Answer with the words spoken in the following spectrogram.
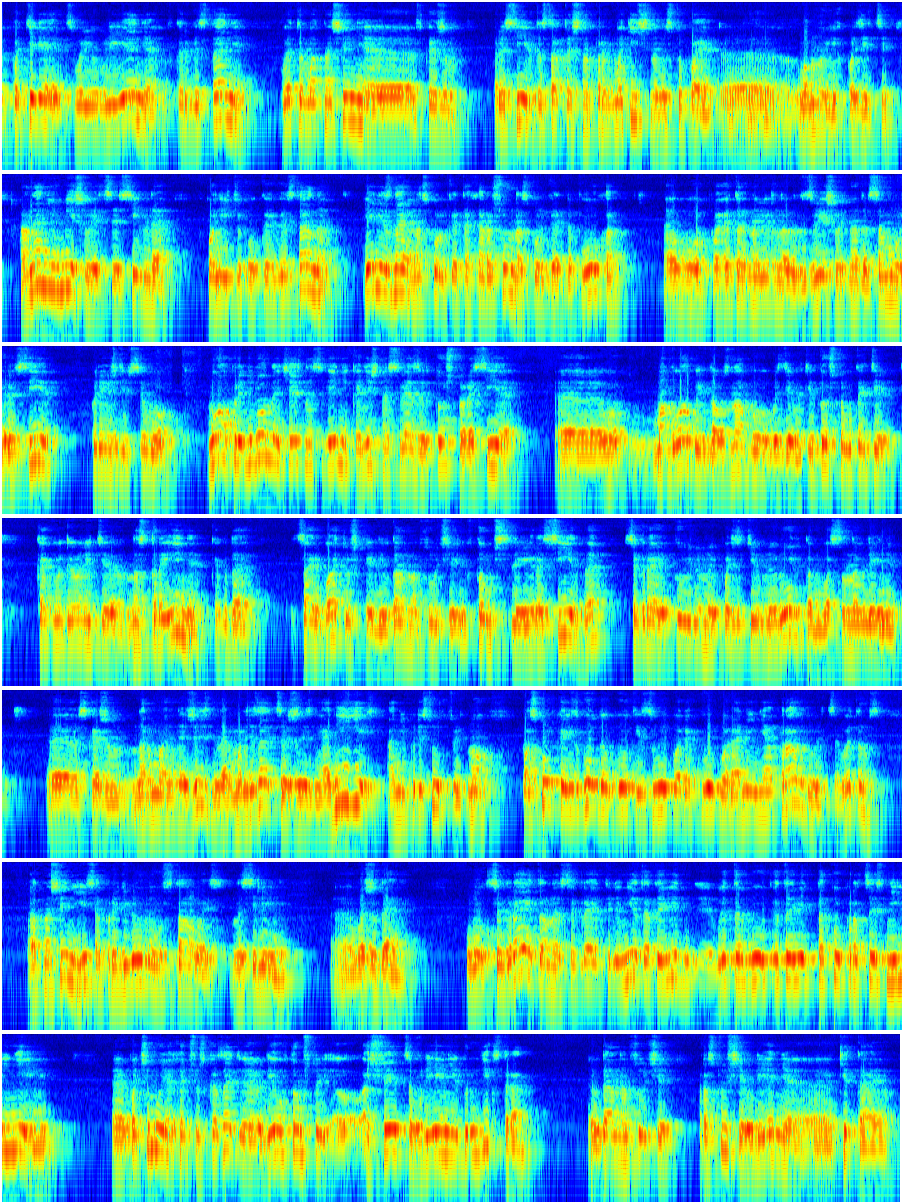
потеряет свое влияние в Кыргызстане. В этом отношении, скажем, Россия достаточно прагматично выступает э, во многих позициях. Она не вмешивается сильно в политику Кыргызстана. Я не знаю, насколько это хорошо, насколько это плохо. Вот, это, наверное, взвешивать надо самой России прежде всего. Но определенная часть населения, конечно, связывает то, что Россия э, вот, могла бы и должна была бы сделать. И то, что вот эти, как вы говорите, настроения, когда царь-батюшка, или в данном случае в том числе и Россия, да, сыграет ту или иную позитивную роль там, в восстановлении, э, скажем, нормальной жизни, нормализация жизни, они есть, они присутствуют. Но поскольку из года в год, из выбора к выбору они не оправдываются, в этом отношении есть определенная усталость населения э, в ожидании. Вот, сыграет она, сыграет или нет, это, вид, это, будет, это ведь такой процесс нелинейный. Э, почему я хочу сказать? Э, дело в том, что э, ощущается влияние других стран. В данном случае растущее влияние Китая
